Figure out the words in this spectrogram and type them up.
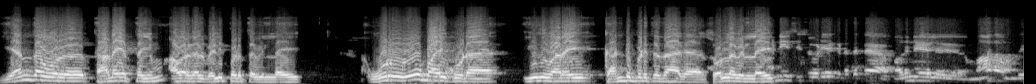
எந்த ஒரு தடயத்தையும் அவர்கள் வெளிப்படுத்தவில்லை. ஒரு ரூபாய் கூட இதுவரை கண்டுபிடித்ததாக சொல்லவில்லை. சிசோடியா கிட்டத்தட்ட பதினேழு மாதம் வந்து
